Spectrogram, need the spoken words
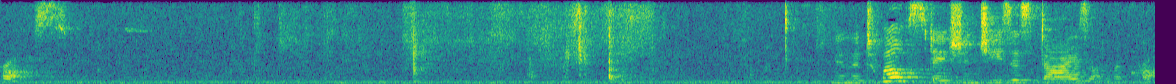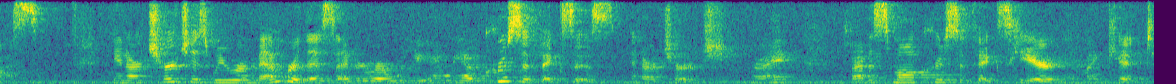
cross. In the 12th station, Jesus dies on the cross. In our churches, we remember this everywhere. We, we have crucifixes in our church, right? So I have a small crucifix here in my kit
